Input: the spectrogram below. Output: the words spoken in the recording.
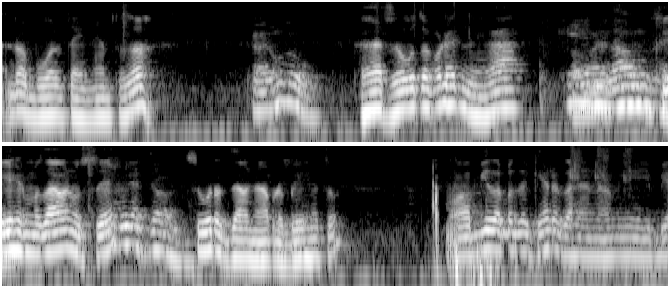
અડો બોલતા ને એમ તો જો. ઘર હું કહું ઘર જવું તો પડે જ ને હા. અમારે જવાનું છે. શહેરમાં જવાનું જ છે. સુરત જવાનું. સુરત જવાના આપણે બેને તો. અ બીજા બધા ઘેર જ હે ને અમે બે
